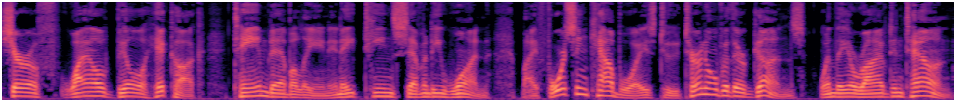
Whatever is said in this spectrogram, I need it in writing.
Sheriff Wild Bill Hickok tamed Abilene in 1871 by forcing cowboys to turn over their guns when they arrived in town.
